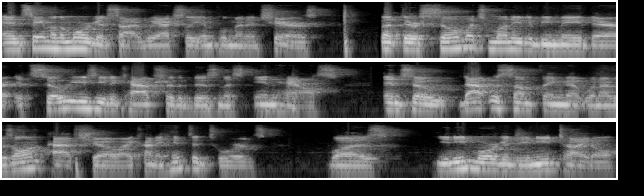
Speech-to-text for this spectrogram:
And same on the mortgage side, we actually implemented shares. But there's so much money to be made there. It's so easy to capture the business in house. And so that was something that when I was on Pat's show, I kind of hinted towards was you need mortgage, you need title.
